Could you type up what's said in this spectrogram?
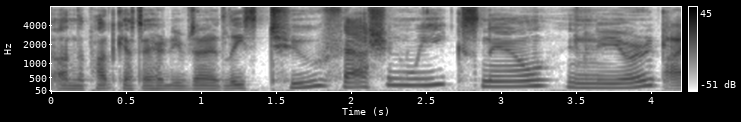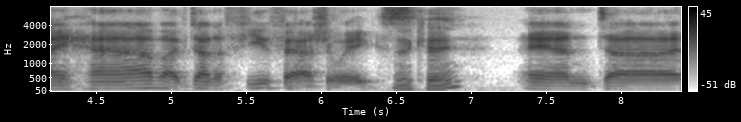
on the podcast I heard you've done at least two fashion weeks now in New York. I have. I've done a few fashion weeks. Okay. And uh,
